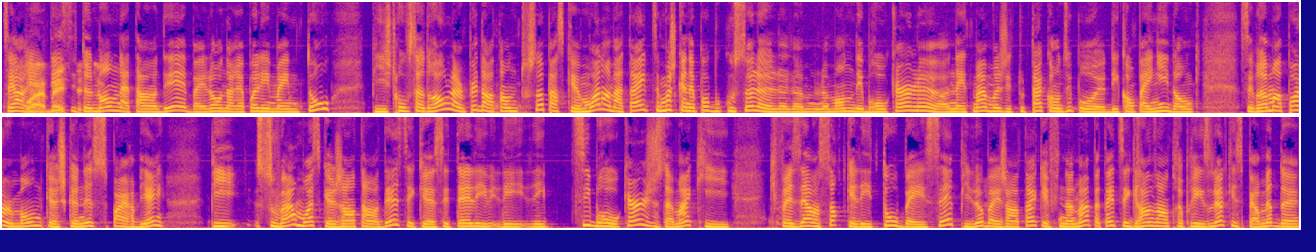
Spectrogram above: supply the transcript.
Tu sais, en Ouais, réalité, ben, si tout le monde l'attendait, ben là, on n'aurait pas les mêmes taux. Puis je trouve ça drôle un peu d'entendre tout ça parce que moi, dans ma tête, moi, je connais pas beaucoup ça, le, le- le- monde des brokers. Là. Honnêtement, moi, j'ai tout le temps conduit pour euh, des compagnies, donc c'est vraiment pas un monde que je connais super bien. Puis souvent, moi, ce que j'entendais, c'est que c'était les, les- les petits brokers, justement, qui, qui faisaient en sorte que les taux baissaient. Puis là, ben, j'entends que finalement, peut-être ces grandes entreprises-là qui se permettent de,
